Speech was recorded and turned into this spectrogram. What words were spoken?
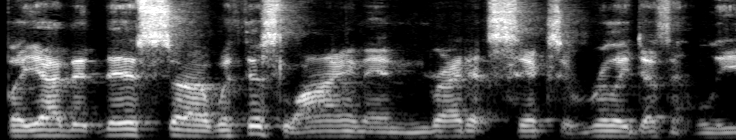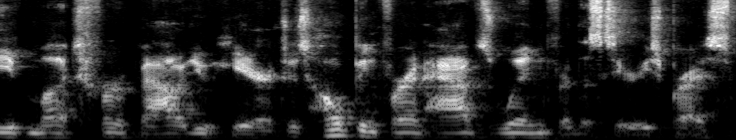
But yeah, this uh, with this line and right at six, it really doesn't leave much for value here. Just hoping for an Avs win for the series price.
